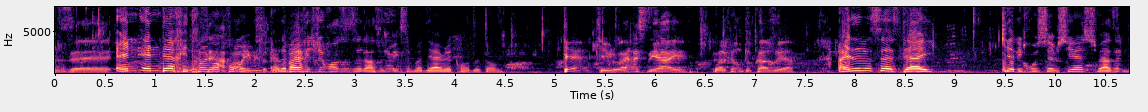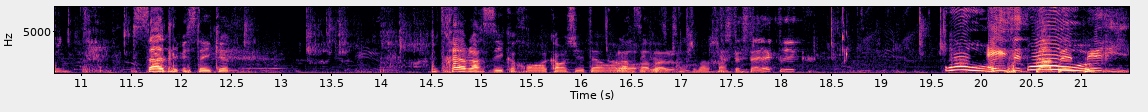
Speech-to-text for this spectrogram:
זה... אין אין דרך אחלה במקומיים. מיקסים. הדבר היחיד שיכול לעשות זה לעשות מיקס ב-DI ולקרוא זה טוב. כן, כאילו NSDI, Welcome to קזויה. הייתי עושה SDI כי אני חושב שיש, ואז אני סאדלי מיסטייקן. פשוט חייב להחזיק אחורה כמה שיותר, או להחזיק אבל... איזה תחום שבא לך. פספסת אלקטריק? או! איזה! דאבל ברי!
